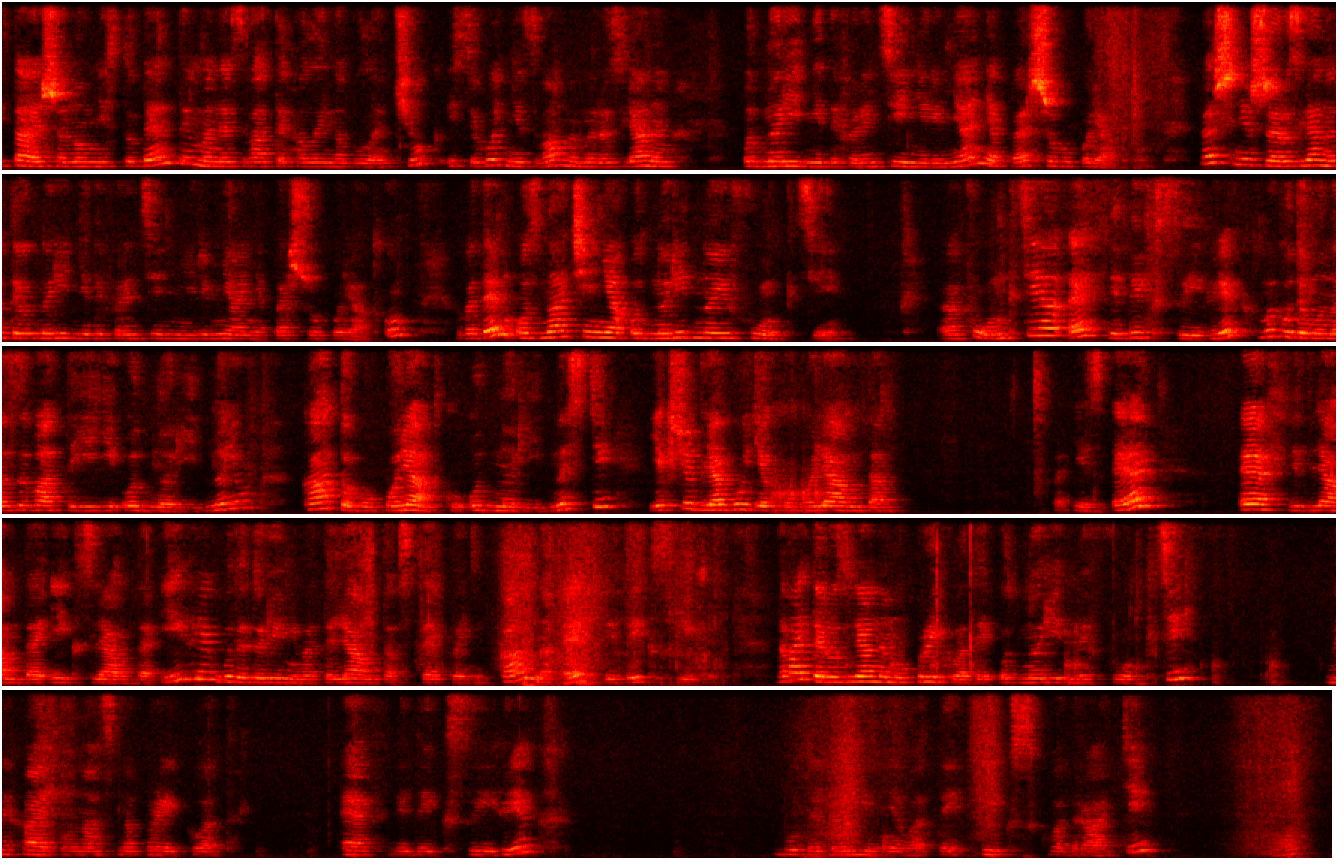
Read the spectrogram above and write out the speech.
Вітаю, шановні студенти! Мене звати Галина Буланчук, і сьогодні з вами ми розглянемо однорідні диференційні рівняння першого порядку. Перш ніж розглянути однорідні диференційні рівняння першого порядку, введемо означення однорідної функції. Е, Функція f від x, y, ми будемо називати її однорідною катого порядку однорідності, якщо для будь-якого лямбда із r f від лямбда x лямбда y буде дорівнювати лямбда в степені k на f від x y. Давайте розглянемо приклади однорідних функцій. Нехай у нас, наприклад, f від x y буде дорівнювати x квадраті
